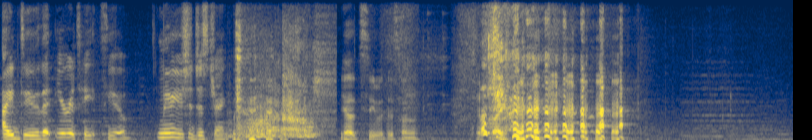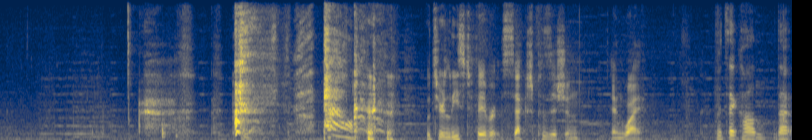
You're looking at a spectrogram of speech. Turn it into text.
I do that irritates you? Maybe you should just drink. Yeah, let's see what this one tastes like. Pow! What's your least favorite sex position, and why? What's it called? That.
